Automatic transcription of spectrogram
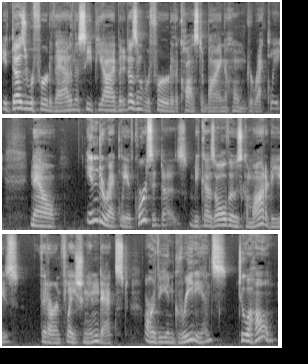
it does refer to that in the CPI, but it doesn't refer to the cost of buying a home directly. Now, indirectly, of course, it does, because all those commodities that are inflation indexed are the ingredients to a home.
